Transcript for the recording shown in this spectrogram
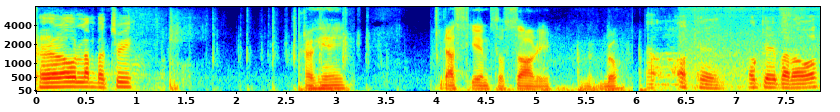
Hello, number three. Okay. Last game, so sorry, bro. Uh, okay, okay, bro.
